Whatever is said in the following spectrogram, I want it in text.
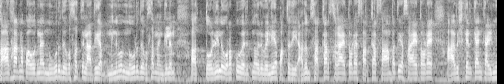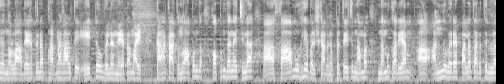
സാധാരണ പൗരന് നൂറ് ദിവസത്തിലധികം മിനിമം നൂറ് ദിവസമെങ്കിലും തൊഴിൽ തൊഴിൽ ഉറപ്പുവരുത്തുന്ന ഒരു വലിയ പദ്ധതി. അതും സർക്കാർ സഹായത്തോടെ സർക്കാർ സാമ്പത്തിക സഹായത്തോടെ ആവിഷ്കരിക്കാൻ കഴിഞ്ഞു എന്നുള്ള അദ്ദേഹത്തിന്റെ ഭരണകാലത്തെ ഏറ്റവും വലിയ നേട്ടമായി കണക്കാക്കുന്നു. അപ്പം ഒപ്പം തന്നെ ചില സാമൂഹിക പരിഷ്കാരങ്ങൾ. പ്രത്യേകിച്ച് നമ്മൾ നമുക്കറിയാം അന്ന് വരെ പലതരത്തിലുള്ള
